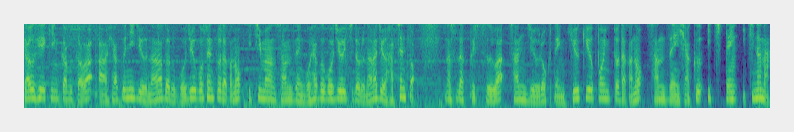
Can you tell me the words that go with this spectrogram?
ダウ平均株価は127ドル55セント高の1万3551ドル78セントナスダック指数は36.99ポイント高の3101.17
